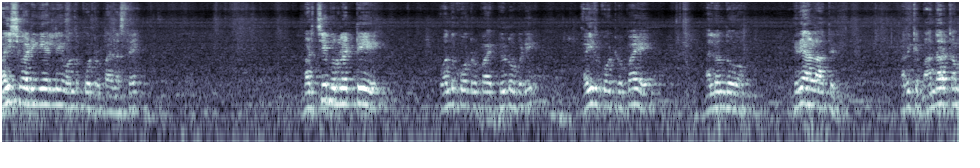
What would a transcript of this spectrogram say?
ಮೈಸೂರು ಅಡಿಗೆಯಲ್ಲಿ ಒಂದು ಕೋಟಿ ರೂಪಾಯಿ ರಸ್ತೆ. ಬಡ್ಚಿ ಬುರ್ಲಟ್ಟಿ ಒಂದು ಕೋಟಿ ರೂಪಾಯಿ ಪೀಡು ಬಿಡಿ ಐದು ಕೋಟಿ ರೂಪಾಯಿ ಅಲ್ಲೊಂದು ಹಿರಿಯಾಳ ಅಂತಿದೆ ಅದಕ್ಕೆ ಬಾಂದಾರಕಂ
